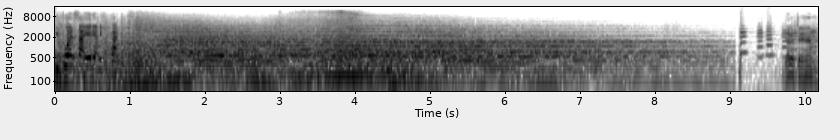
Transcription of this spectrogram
y Fuerza Aérea Mexicana. Ya lo tenemos.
